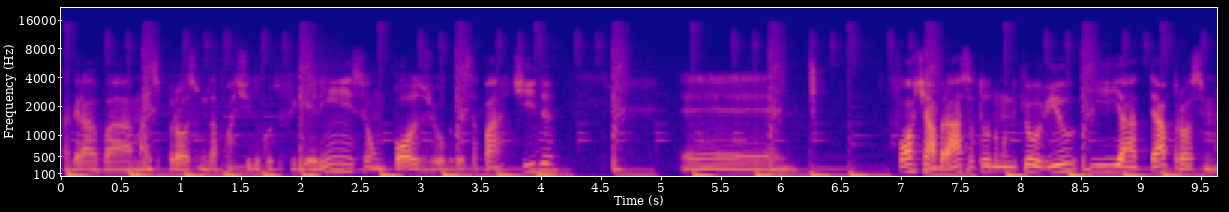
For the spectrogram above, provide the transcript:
a gravar mais próximo da partida contra o Figueirense, um pós-jogo dessa partida. É, Forte abraço a todo mundo que ouviu e até a próxima.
